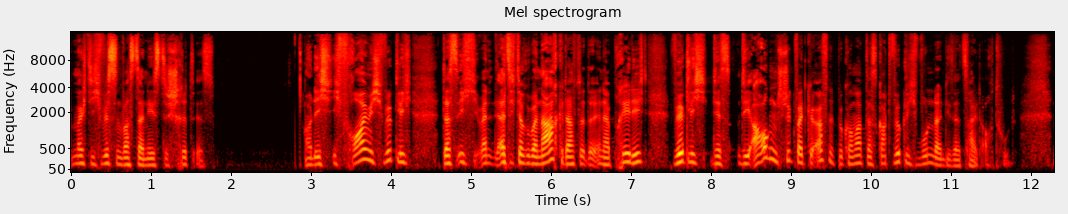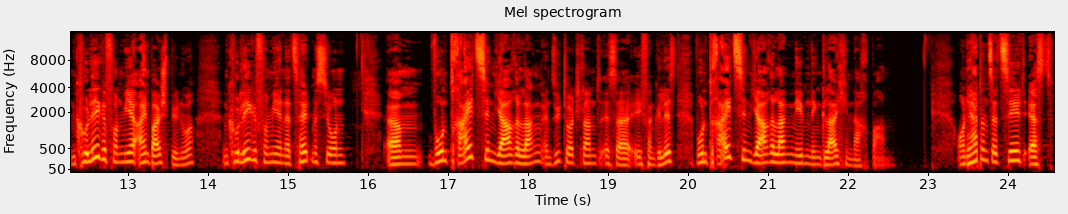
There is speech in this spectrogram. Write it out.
möchte ich wissen, was der nächste Schritt ist? Und ich, ich freue mich wirklich, dass ich, als ich darüber nachgedacht habe in der Predigt, wirklich das, die Augen ein Stück weit geöffnet bekommen habe, dass Gott wirklich Wunder in dieser Zeit auch tut. Ein Kollege von mir, ein Beispiel nur, ein Kollege von mir in der Zeltmission ähm, wohnt 13 Jahre lang, in Süddeutschland ist er Evangelist, wohnt 13 Jahre lang neben den gleichen Nachbarn. Und er hat uns erzählt, erst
